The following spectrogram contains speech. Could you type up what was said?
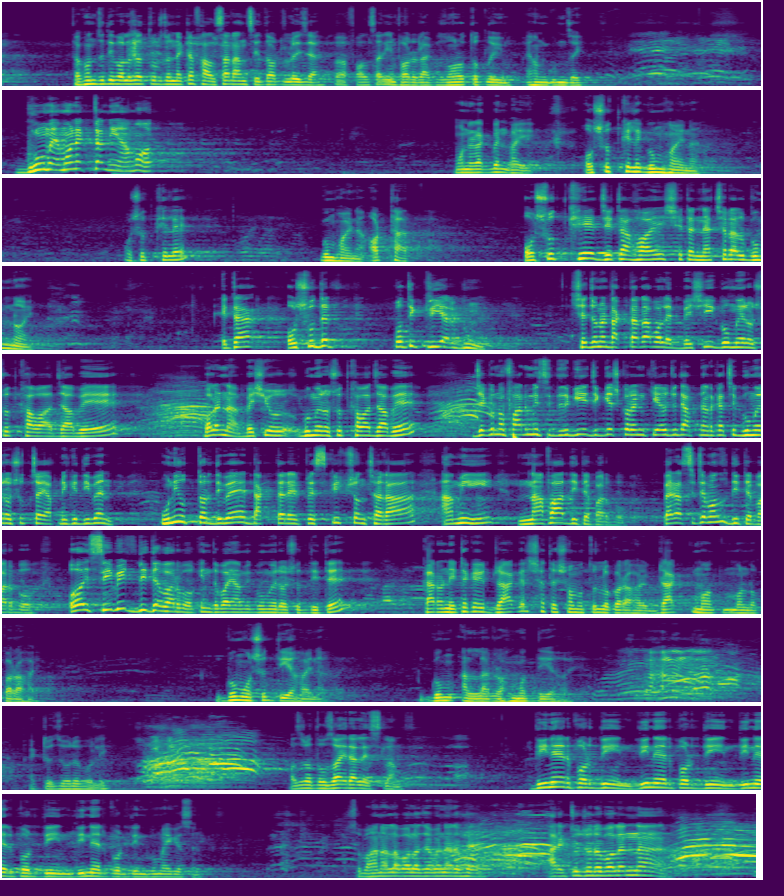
তখন যদি বলে যে, তোর জন্য একটা ফালসার আনছি দর লই যা। ফালসার ইন ফরে রাখ জোর তো লই এখন ঘুম যাই। ঘুম এমন একটা নিয়ামত। মনে রাখবেন ভাই, ওষুধ খেলে ঘুম হয় না। ওষুধ খেলে ঘুম হয় না। অর্থাৎ, ওষুধ খেয়ে যেটা হয় সেটা ন্যাচারাল ঘুম নয়। এটা ওষুধের প্রতিক্রিয়ার ঘুম। সেজন্য ডাক্তাররা বলে, বেশি ঘুমের ওষুধ খাওয়া যাবে। বলেন না, বেশি ঘুমের ওষুধ খাওয়া যাবে? যে কোনো ফার্মেসিতে গিয়ে জিজ্ঞেস করেন কেউ যদি আপনার কাছে ঘুমের ওষুধ চাই আপনি কি দিবেন? উনি উত্তর দিবে ডাক্তারের প্রেসক্রিপশন ছাড়া আমি নাফা দিতে পারব প্যারাসিটামল দিতে পারব ওই সিবিট দিতে পারব। কিন্তু ভাই আমি ঘুমের ওষুধ দিতে কারণ এটাকে ড্রাগের সাথে সমতুল্য করা হয় ড্রাগ মন্ড করা হয়। গুম ওষুধ দিয়ে হয় না গুম আল্লাহর রহমত দিয়ে হয়। একটু জোরে বলি। হজরত ওজাইর আল ইসলাম দিনের পর দিন, দিনের পর দিন, দিনের পর দিন, দিনের পর দিন ঘুমাই গেছেন। সুবাহান আল্লাহ বলা যাবে না রে ভাই। আর একটু জোরে বলেন না।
